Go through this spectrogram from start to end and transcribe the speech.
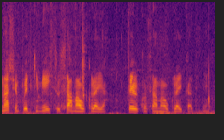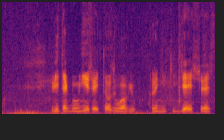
Naszym płytkim miejscu sama ukleja. Tylko sama uklejka tnie. Witek był niżej, to złowił kleniki. Gdzie jeszcze jest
